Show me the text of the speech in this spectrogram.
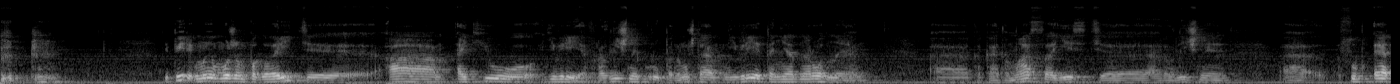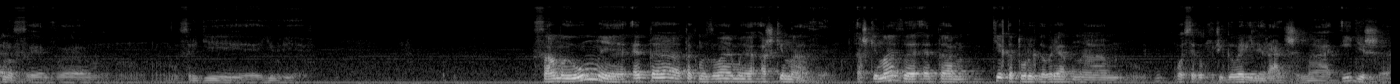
Теперь мы можем поговорить о IQ евреев, различных групп, потому что евреи это неоднородная Э, какая-то масса, есть э, различные э, субэтносы в, среди евреев. Самые умные это так называемые ашкеназы. Ашкеназы это те, которые говорят на, во всяком случае говорили раньше на идише,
